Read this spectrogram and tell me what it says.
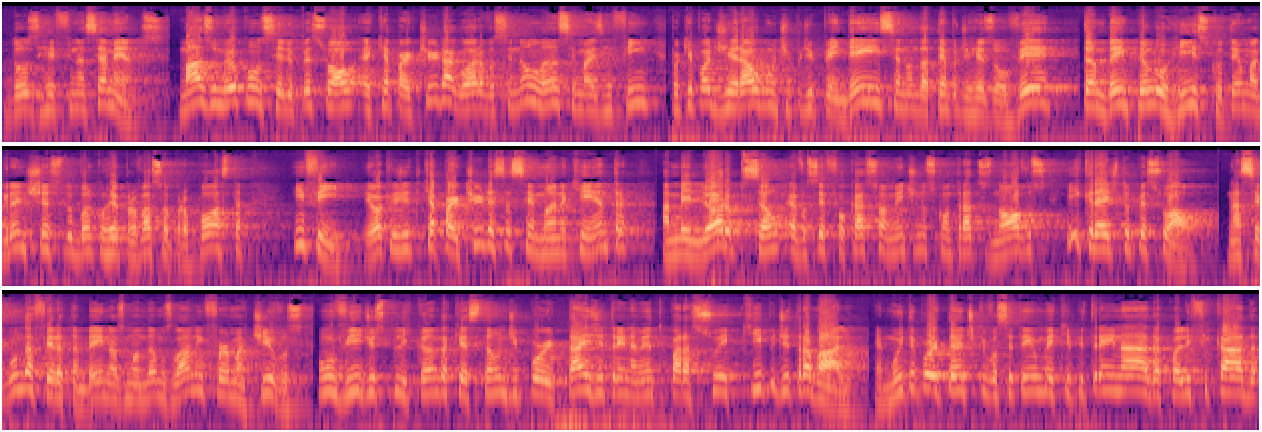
dos refinanciamentos. Mas o meu conselho pessoal é que a partir de agora você não lance mais refim, porque pode gerar algum tipo de pendência, não dá tempo de resolver. Também pelo risco tem uma grande chance do banco reprovar sua proposta. Enfim, eu acredito que a partir dessa semana que entra, a melhor opção é você focar somente nos contratos novos e crédito pessoal. Na segunda-feira também nós mandamos lá no Informativos um vídeo explicando a questão de portais de treinamento para a sua equipe de trabalho. É muito importante que você tenha uma equipe treinada, qualificada,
